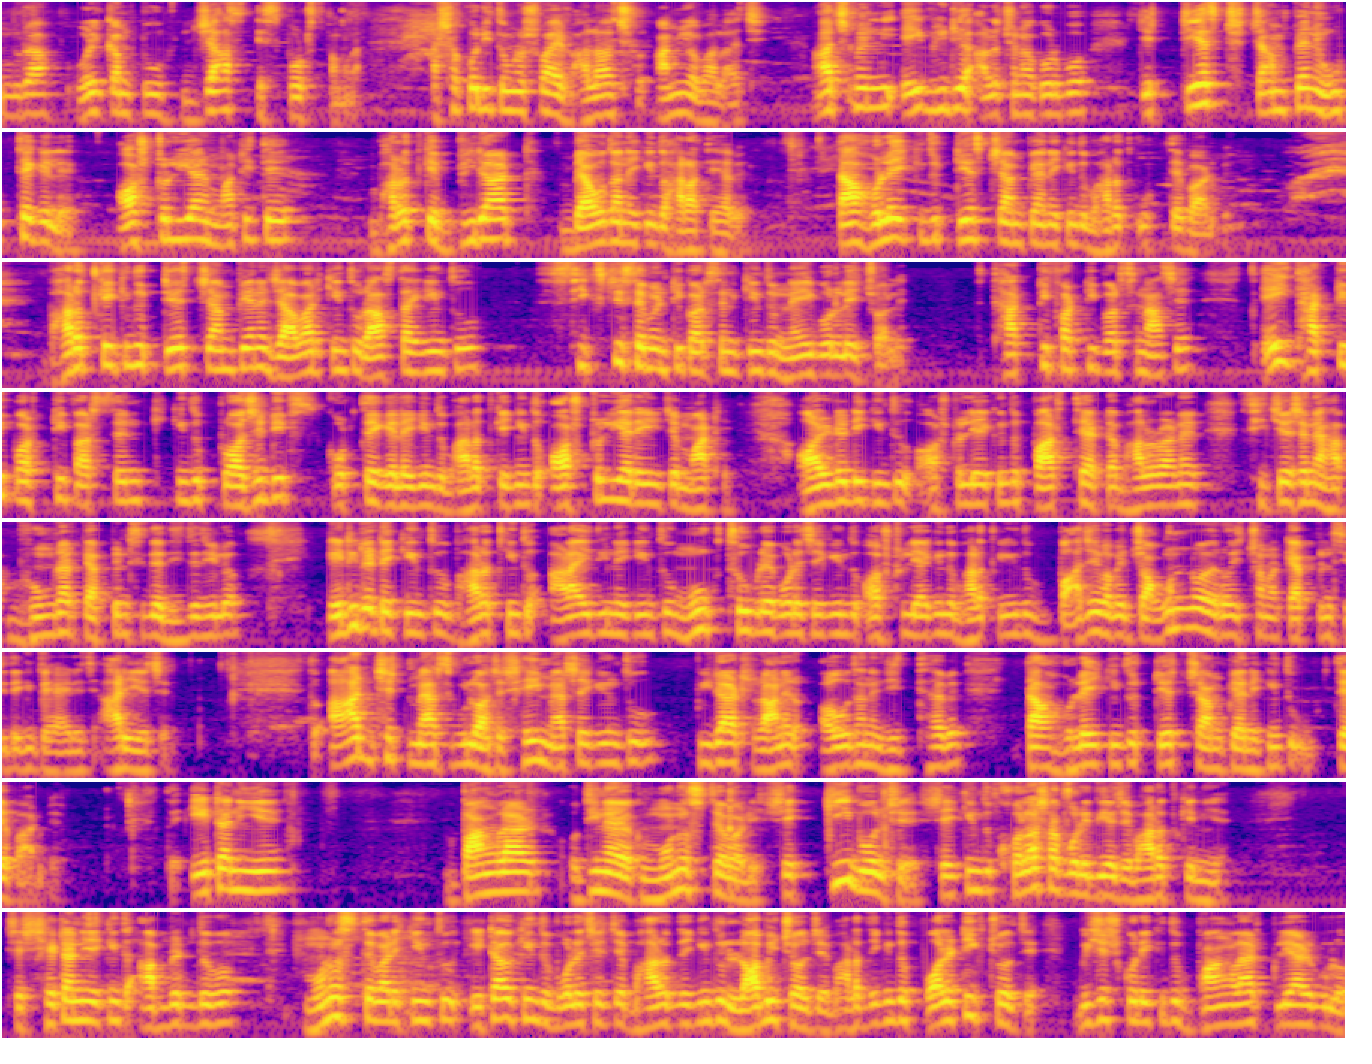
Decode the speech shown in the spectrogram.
বন্ধুরা welcome to just sports Bangla আশা করি তোমরা সবাই ভালো আছো, আমিও ভালো আছি। আজ মেনলি এই ভিডিও আলোচনা করব যে টেস্ট চ্যাম্পিয়নে উঠতে গেলে অস্ট্রেলিয়ার মাটিতে ভারতকে বিরাট ব্যবধানে কিন্তু হারাতে হবে। তাহলেই কিন্তু টেস্ট চ্যাম্পিয়নে কিন্তু ভারত উঠতে পারবে। ভারতকে কিন্তু টেস্ট চ্যাম্পিয়নে যাওয়ার কিন্তু রাস্তায় কিন্তু সিক্সটি সেভেন্টি পার্সেন্ট কিন্তু নেই বললেই চলে। থার্টি ফর্টি পার্সেন্ট আছে। এই থার্টি ফর্টি পার্সেন্ট কিন্তু পজিটিভস করতে গেলে কিন্তু ভারতকে কিন্তু অস্ট্রেলিয়ার এই যে মাঠে অলরেডি কিন্তু অস্ট্রেলিয়া কিন্তু পার্থে একটা ভালো রানের সিচুয়েশনে বুমরার ক্যাপ্টেন্সিতে জিতেছিল। এডিলেটে কিন্তু ভারত কিন্তু আড়াই দিনে কিন্তু মুখ থুবড়ে পড়েছে কিন্তু অস্ট্রেলিয়া কিন্তু ভারতকে কিন্তু বাজেভাবে জঘন্যভাবে রোহিত শর্মার ক্যাপ্টেন্সিতে কিন্তু হারিয়েছে হারিয়েছে। তো আর যে ম্যাচগুলো আছে, সেই ম্যাচে কিন্তু বিরাট রানের অবদানে জিততে হবে, তাহলেই কিন্তু টেস্ট চ্যাম্পিয়নে কিন্তু উঠতে পারবে। তো এটা নিয়ে বাংলার অধিনায়ক মনোজ তেওয়ারি, সে কি বলছে, সে কিন্তু খোলাসা করে দিয়েছে ভারতকে নিয়ে। সে সেটা নিয়ে কিন্তু আপডেট দেবো। মনোজ তেওয়ারি কিন্তু এটাও কিন্তু বলেছে যে, ভারতে কিন্তু লবি চলছে, ভারতে কিন্তু পলিটিক্স চলছে। বিশেষ করে কিন্তু বাংলার প্লেয়ারগুলো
